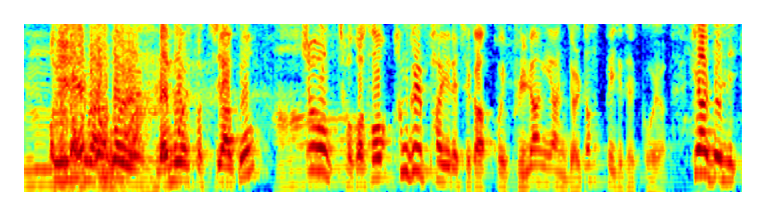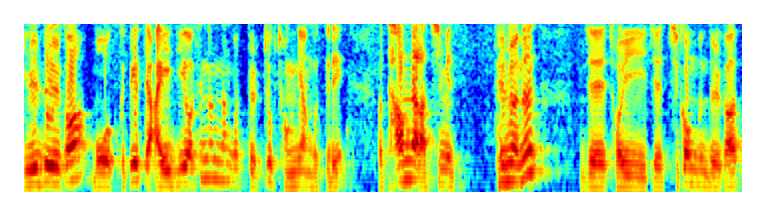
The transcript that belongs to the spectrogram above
음. 어, 내가 어떤. 걸 메모했었지 하고 아. 쭉 적어서 한글 파일에 제가 거의 분량이 한 15페이지 될 거예요. 해야 될 일들과 뭐 그때그때 아이디어 생각난 것들 쭉 정리한 것들이 다음 날 아침이 되면은 이제 저희 이제 직원분들과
